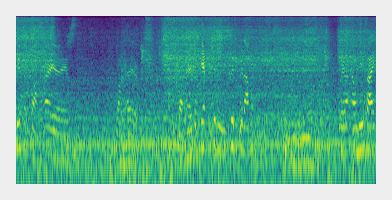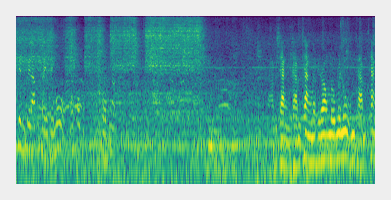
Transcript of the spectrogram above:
นี่เป็นฝั่งให้เลยฝั่งให้ฝั่งให้ก็เก็บขึ้นขึ้นไปรับเวลาเอานี้ซ้ายขึ้นไปรับใส่ไซโม่แล้วก็ผมครับถามช่างถามช่างนะพี่น้องไม่รู้ไม่รู้ผมถามช่าง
